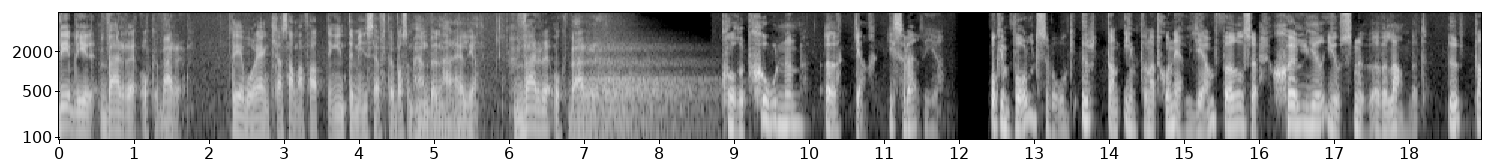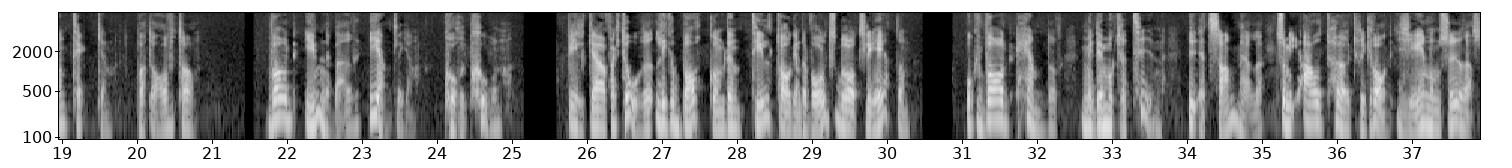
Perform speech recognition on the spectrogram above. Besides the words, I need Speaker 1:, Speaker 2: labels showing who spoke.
Speaker 1: Det blir värre och värre. Det är vår enkla sammanfattning, inte minst efter vad som hände den här helgen. Värre och värre.
Speaker 2: Korruptionen ökar i Sverige och en våldsvåg utan internationell jämförelse sköljer just nu över landet utan tecken på att avta. Vad innebär egentligen korruption? Vilka faktorer ligger bakom den tilltagande våldsbrottsligheten? Och vad händer med demokratin i ett samhälle som i allt högre grad genomsyras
